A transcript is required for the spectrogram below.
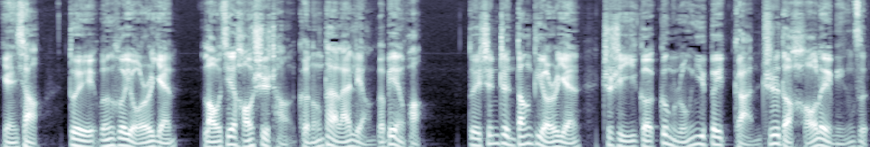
眼下，对文和友而言，老街蚝市场可能带来两个变化。对深圳当地而言，这是一个更容易被感知的蚝类名字。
